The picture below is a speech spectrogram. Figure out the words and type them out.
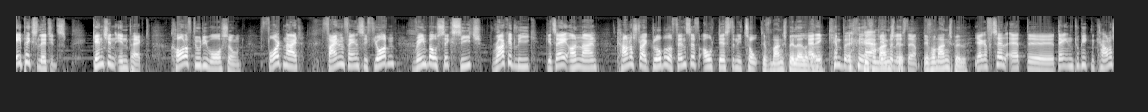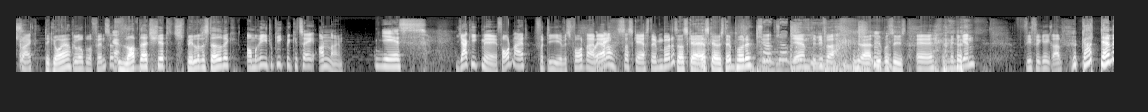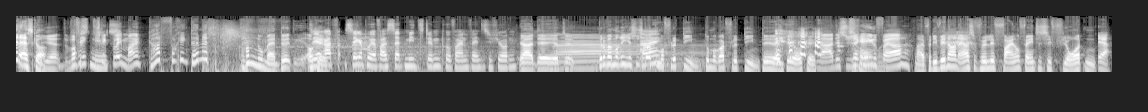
Apex Legends, Genshin Impact, Call of Duty Warzone, Fortnite, Final Fantasy 14, Rainbow Six Siege, Rocket League, GTA Online, Counter-Strike Global Offensive og Destiny 2. Det er for mange spil allerede. Er det ikke kæmpe, det er for kæmpe mange spil. liste her? Det er for mange spil. Jeg kan fortælle, at øh, Dan, du gik med Counter-Strike Det gjorde jeg. Global Offensive, Ja. ja. Love that shit. Spiller det stadigvæk? og Marie, du gik med GTA Online. Yes. Jeg gik med Fortnite, fordi hvis Fortnite, Fortnite. er der, så skal jeg stemme på det. Så skal jeg, skal jo stemme på det. Ja, det er lige før. ja, lige præcis. øh, men igen, vi fik ikke ret. God damn it, Asger! Ja, hvorfor Fake du skal ikke blame mig? God fucking damn it! Kom nu, mand. Det, Okay. Så jeg er ret sikker på, at jeg faktisk satte min stemme på Final Fantasy 14. Ja, det, det, det. Ved du hvad, Marie? Jeg synes godt, Ej. du må flytte din. Du må godt flytte din. Det, det er okay. Nej, det synes jeg ikke er helt fair. Nej, fordi vinderen er selvfølgelig Final Fantasy 14, Ja.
